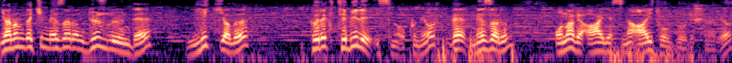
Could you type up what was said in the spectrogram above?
Yanındaki mezarın düzlüğünde Likyalı Hırık Tebili ismi okunuyor ve mezarın ona ve ailesine ait olduğu düşünülüyor.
